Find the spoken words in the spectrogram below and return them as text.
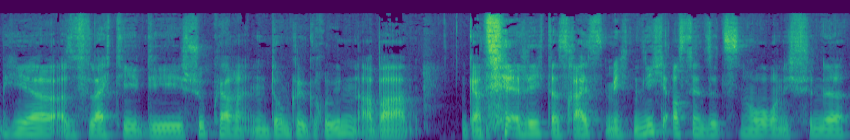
hier. Also vielleicht die, die Schubkarre in dunkelgrün, aber ganz ehrlich, das reißt mich nicht aus den Sitzen hoch und ich finde,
